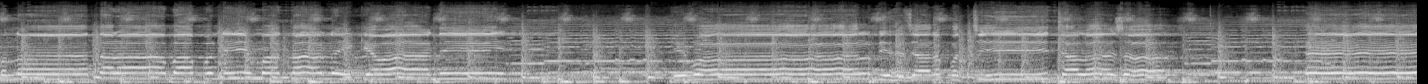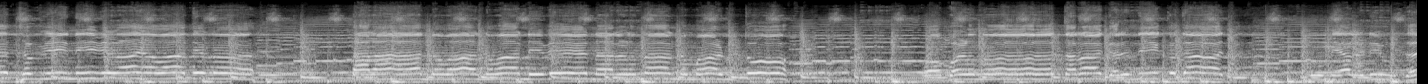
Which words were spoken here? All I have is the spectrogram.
મને તારા બાપની માતા નહીં કહેવાની. કેવલ બે હજાર પચીસ ચાલસ એ છવ્વીની વેળા આવા દેના તારા નવા નવા નેવે નારણના નમાડું તો. અભણ તારા ઘરની કદાચ હું મેલડી ઉદય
